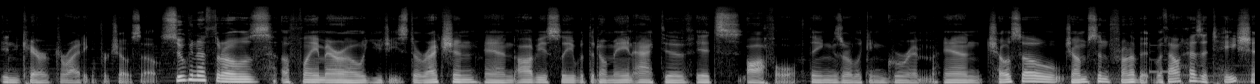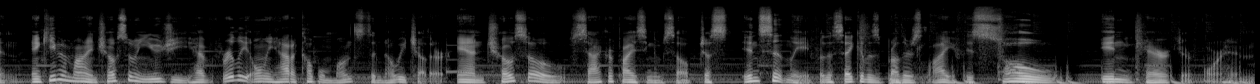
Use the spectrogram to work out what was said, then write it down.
in character writing for Choso. Sukuna throws a flame arrow Yuji's direction, and obviously with the domain active, it's awful. Things are looking grim, and Choso jumps in front of it without hesitation. And keep in mind, Choso and Yuji have really only had a couple months to know each other, and Choso sacrificing himself just instantly for the sake of his brother's life is so in character for him.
